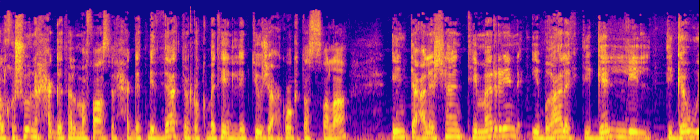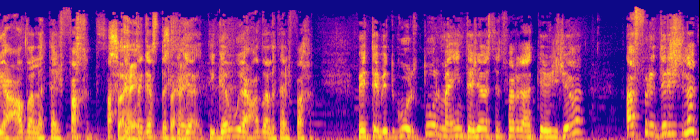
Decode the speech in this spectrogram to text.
الخشونة حقت المفاصل حقت بالذات الركبتين اللي بتوجعك وقت الصلاة أنت علشان تمرن يبغالك تقلل تقوي عضلة الفخذ صح؟ صحيح، أنت قصدك صحيح. تق- تقوي عضلة الفخذ. فأنت بتقول طول ما أنت جالس تتفرج على التلفزيون أفرد رجلك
